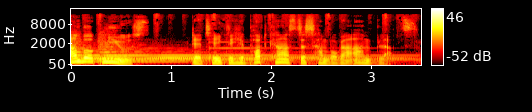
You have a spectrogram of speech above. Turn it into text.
Hamburg News, der tägliche Podcast des Hamburger Abendblatts.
